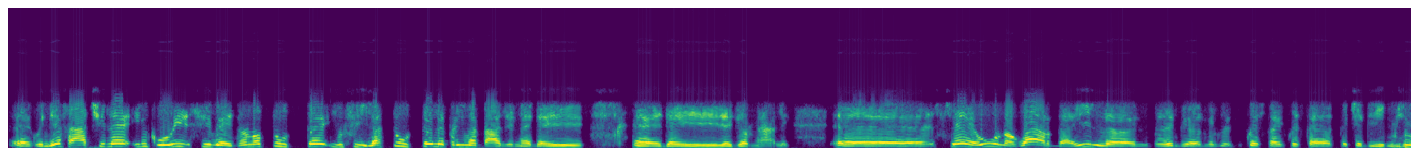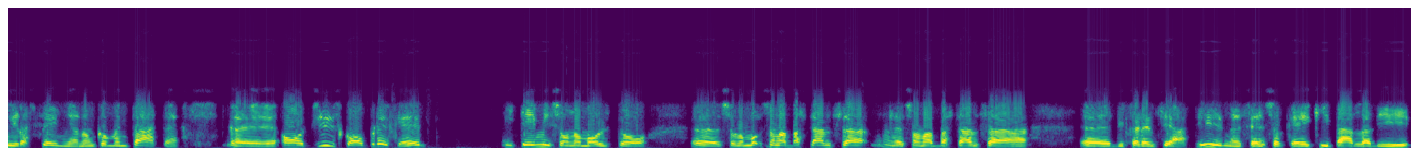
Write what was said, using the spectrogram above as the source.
eh, quindi è facile, in cui si vedono tutte in fila, tutte le prime pagine dei, eh, dei, dei giornali. Eh, se uno guarda il, questa, questa, specie di mini rassegna non commentata eh, oggi, scopre che i temi sono molto, eh, sono, sono, abbastanza, eh, sono abbastanza eh, differenziati, nel senso che chi parla di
